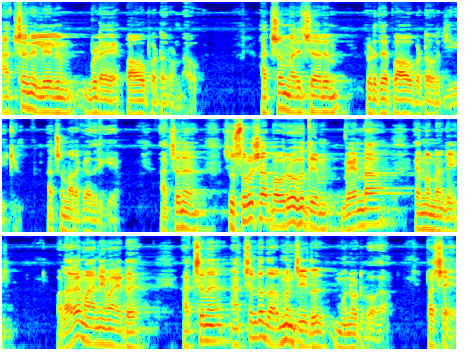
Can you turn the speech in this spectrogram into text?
അച്ഛനില്ലെങ്കിലും ഇവിടെ പാവപ്പെട്ടവരുണ്ടാവും. അച്ഛൻ മരിച്ചാലും ഇവിടുത്തെ പാവപ്പെട്ടവർ ജീവിക്കും. അച്ഛൻ മറക്കാതിരിക്കുക. അച്ഛന് ശുശ്രൂഷ പൗരോഹിത്യം വേണ്ട എന്നുണ്ടെങ്കിൽ വളരെ മാന്യമായിട്ട് അച്ഛന് അച്ഛന്റെ ധർമ്മം ചെയ്ത് മുന്നോട്ട് പോകാം. പക്ഷേ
